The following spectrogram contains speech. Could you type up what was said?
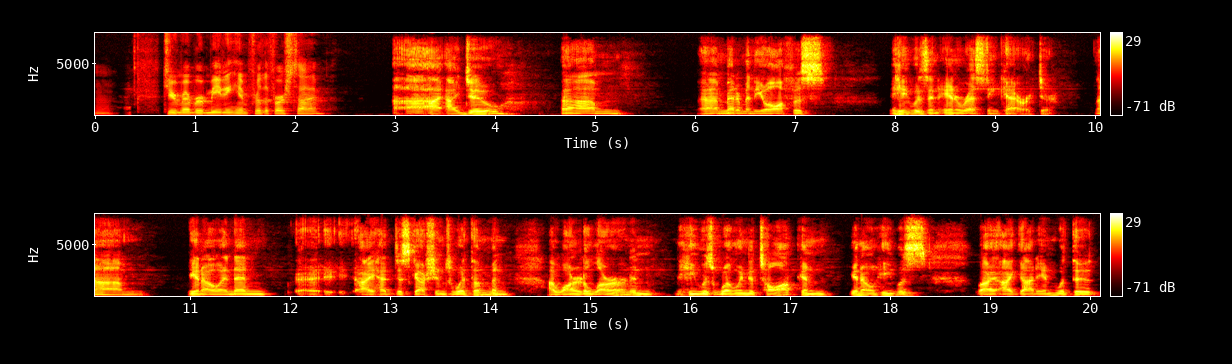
Hmm. Do you remember meeting him for the first time? I, I do. Um, I met him in the office. He was an interesting character, um, you know. And then uh, I had discussions with him, and I wanted to learn, and he was willing to talk. And you know, he was. I, I got in with the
